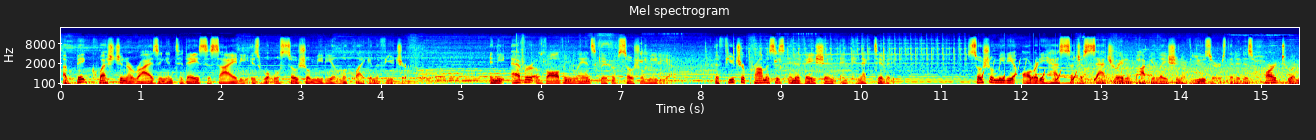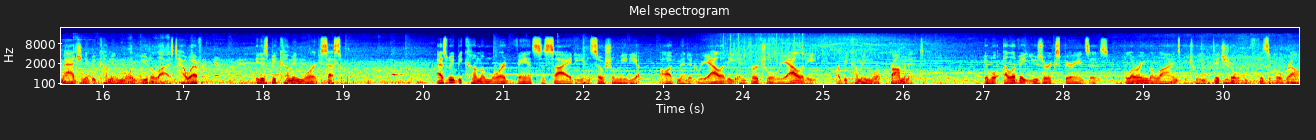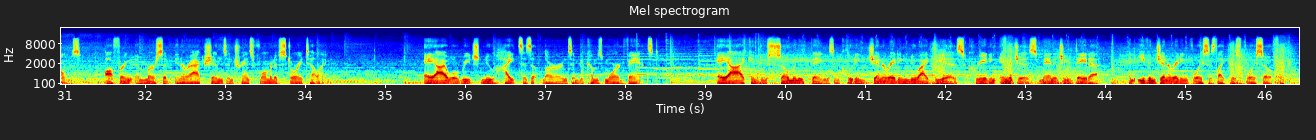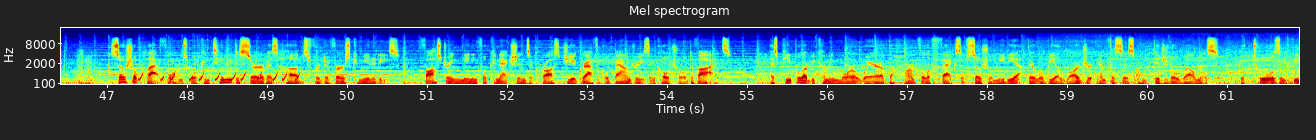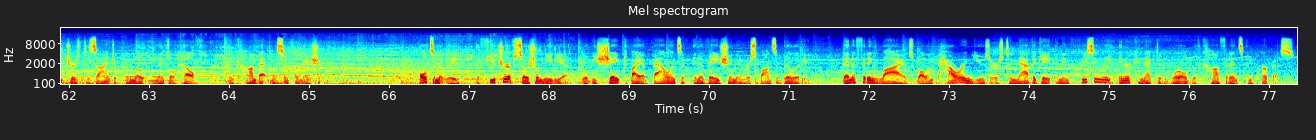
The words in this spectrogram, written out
A big question arising in today's society is what will social media look like in the future? In the ever-evolving landscape of social media, the future promises innovation and connectivity. Social media already has such a saturated population of users that it is hard to imagine it becoming more utilized. However, it is becoming more accessible. As we become a more advanced society in social media, augmented reality and virtual reality are becoming more prominent. It will elevate user experiences, blurring the lines between digital and physical realms, offering immersive interactions and transformative storytelling. AI will reach new heights as it learns and becomes more advanced. AI can do so many things, including generating new ideas, creating images, managing data, and even generating voices like this voiceover. Social platforms will continue to serve as hubs for diverse communities, fostering meaningful connections across geographical boundaries and cultural divides. As people are becoming more aware of the harmful effects of social media, there will be a larger emphasis on digital wellness, with tools and features designed to promote mental health and combat misinformation. Ultimately, the future of social media will be shaped by a balance of innovation and responsibility, benefiting lives while empowering users to navigate an increasingly interconnected world with confidence and purpose.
